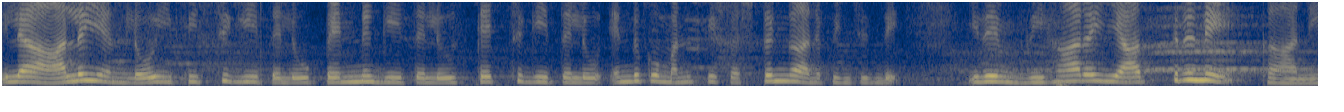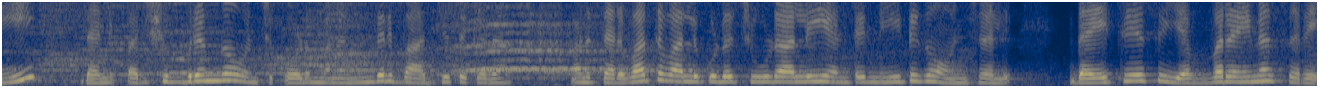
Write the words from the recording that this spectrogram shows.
ఇలా ఆలయంలో ఈ పిచ్చి గీతలు పెన్ను గీతలు స్కెచ్ గీతలు ఎందుకు మనసుకి కష్టంగా అనిపించింది. ఇదేం విహారయాత్రనే కానీ దాన్ని పరిశుభ్రంగా ఉంచుకోవడం మనందరి బాధ్యత కదా. మన తర్వాత వాళ్ళు కూడా చూడాలి అంటే నీట్గా ఉంచాలి. దయచేసి ఎవరైనా సరే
